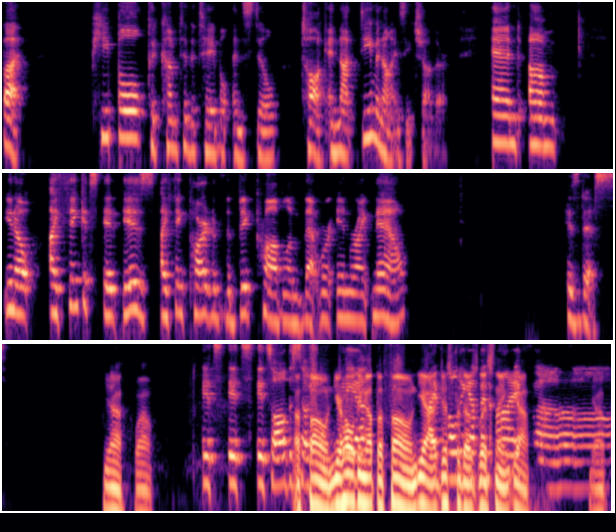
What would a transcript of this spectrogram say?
but people could come to the table and still talk and not demonize each other. And um, you know, I think it's it is I think part of the big problem that we're in right now is this. Yeah. Wow. It's it's it's all the A social phone. You're media. holding up a phone. Yeah. I'm just for those listening. Yeah.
